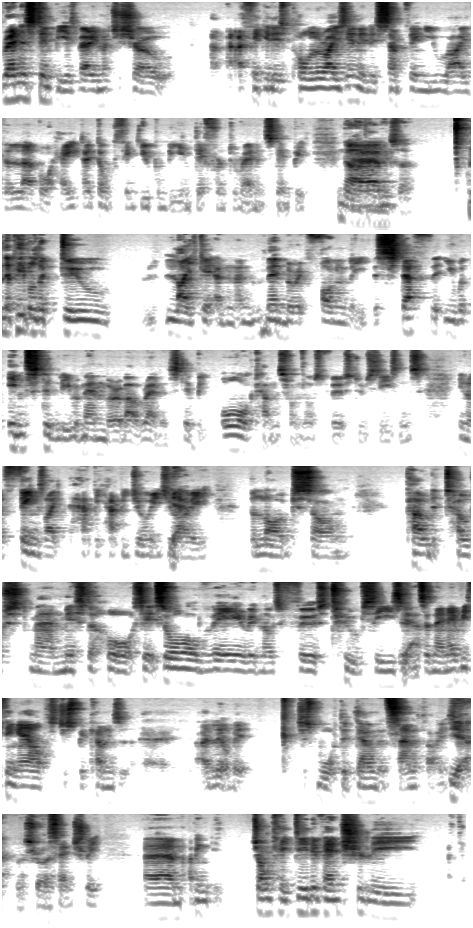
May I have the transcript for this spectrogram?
Ren and Stimpy is very much a show. I- think it is polarizing. It is something you either love or hate. I don't think you can be indifferent to Ren and Stimpy. No, I don't Um, think so. And the people that do like it and, and remember it fondly, the stuff that you will instantly remember about Ren and Stimpy all comes from those first two seasons. You know, things like Happy Happy Joy Joy, Yeah. the Log Song, Powdered Toast Man, Mr. Horse. It's all there in those first two seasons, and then everything else just becomes uh, a little bit just watered down and sanitized Yeah, that's right. essentially. Um, I mean, John K did eventually.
